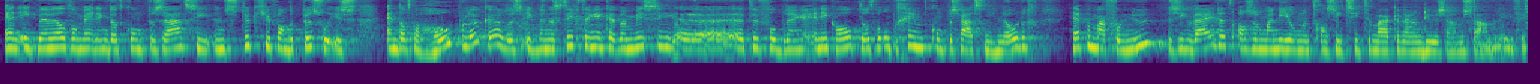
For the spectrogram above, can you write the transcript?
En ik ben wel van mening dat compensatie een stukje van de puzzel is. En dat we hopelijk, hè, dus ik ben een stichting, ik heb een missie eh, te volbrengen. En ik hoop dat we op een gegeven moment compensatie niet nodig hebben. Maar voor nu zien wij dat als een manier om een transitie te maken naar een duurzame samenleving.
